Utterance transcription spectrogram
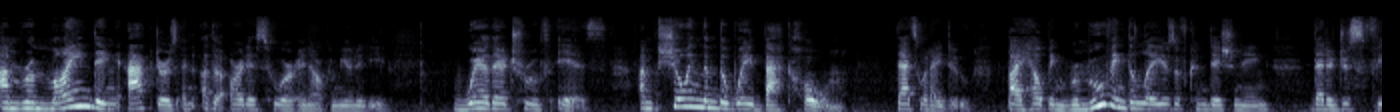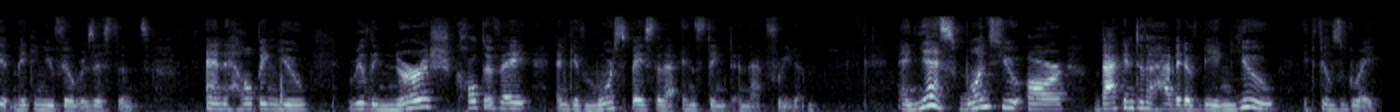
I'm reminding actors and other artists who are in our community where their truth is. I'm showing them the way back home. That's what I do by helping removing the layers of conditioning that are just making you feel resistance and helping you really nourish, cultivate, and give more space to that instinct and that freedom. And yes, once you are back into the habit of being you, it feels great.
